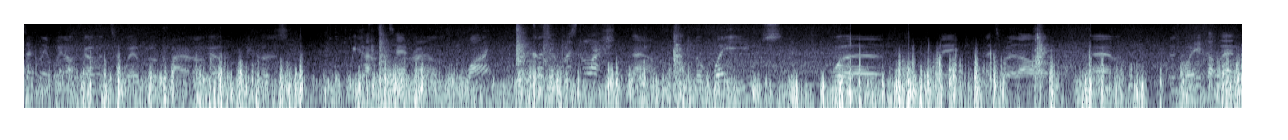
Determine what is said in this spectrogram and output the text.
Technically, we're not going to where we were planning on going because we had to turn around. Why? Because it was lashing down and the waves were big. Let's put it that way. Um, there's waves up there now.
